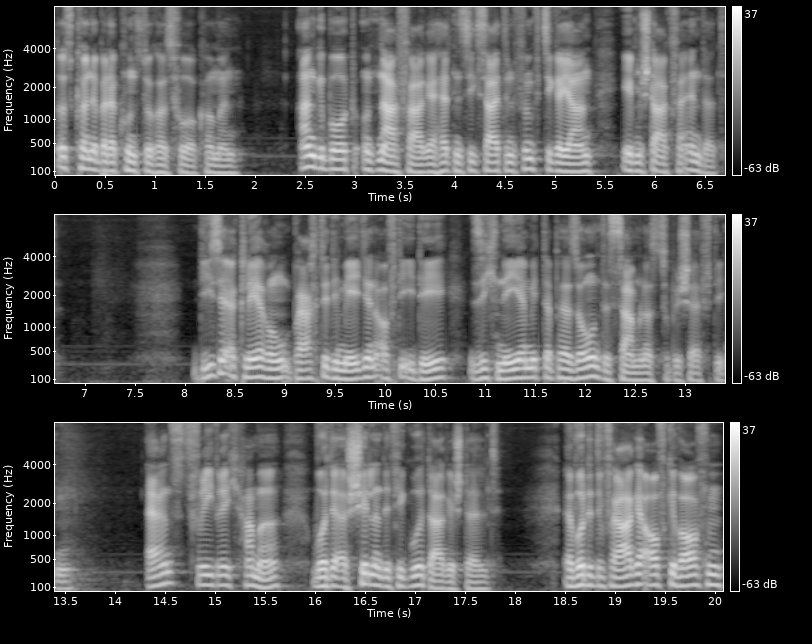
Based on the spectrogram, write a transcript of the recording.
das könne bei der Kunst durchaus vorkommen. Angebot und Nachfrage hätten sich seit den 50er Jahren eben stark verändert. Diese Erklärung brachte die Medien auf die Idee, sich näher mit der Person des Sammlers zu beschäftigen. Ernst Friedrich Hammer wurde als schillernde Figur dargestellt. Er wurde die Frage aufgeworfen,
